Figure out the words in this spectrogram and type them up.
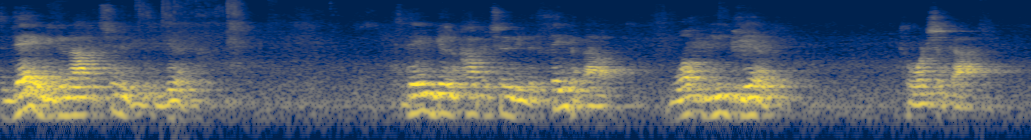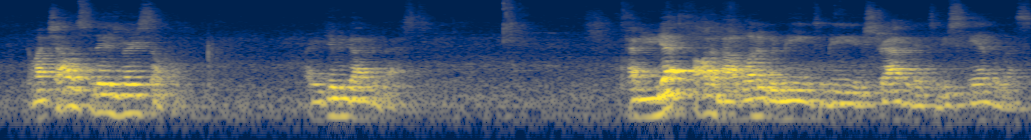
Today we get an opportunity to give. Today we get an opportunity to think about what we give to worship God. And my challenge today is very simple. Are you giving God your best? Have you yet thought about what it would mean to be extravagant, to be scandalous?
